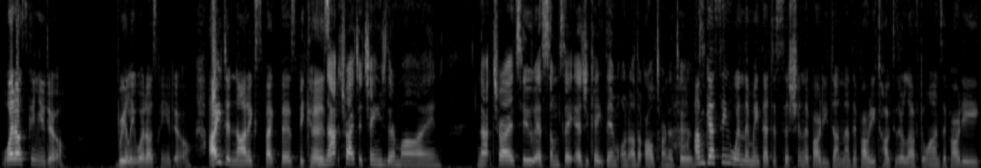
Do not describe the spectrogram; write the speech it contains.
What else can you do? Really, what else can you do? I did not expect this because not try to change their mind not try to, as some say, educate them on other alternatives? I'm guessing when they made that decision, they've already done that. They've already talked to their loved ones, they've already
